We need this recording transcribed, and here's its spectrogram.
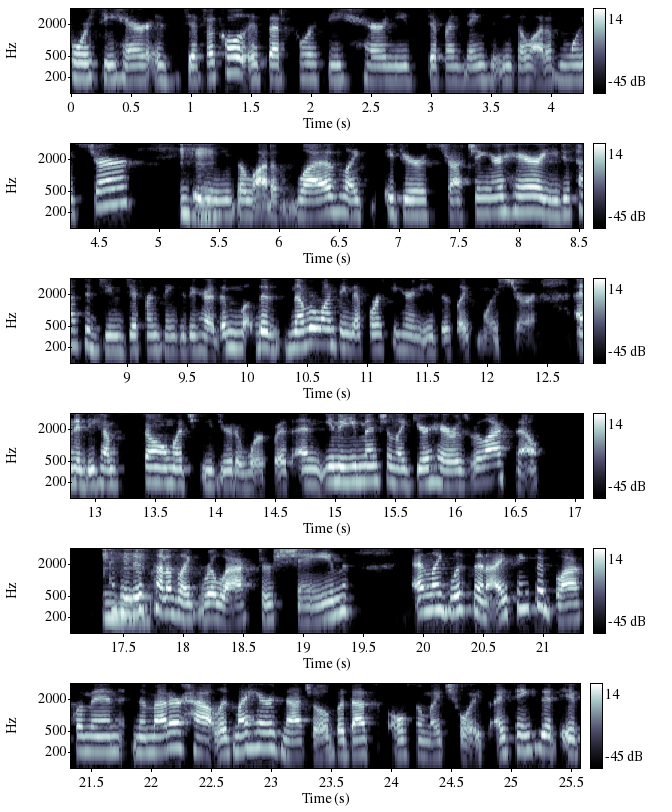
4C hair is difficult. It's that 4C hair needs different things. It needs a lot of moisture. Mm-hmm. It needs a lot of love. Like if you're stretching your hair, you just have to do different things with your hair. The, the number one thing that 4C hair needs is like moisture, and it becomes so much easier to work with. And you know, you mentioned like your hair is relaxed now. Mm-hmm. I think there's kind of like relax or shame. And like, listen, I think that black women, no matter how, like my hair is natural, but that's also my choice. I think that if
